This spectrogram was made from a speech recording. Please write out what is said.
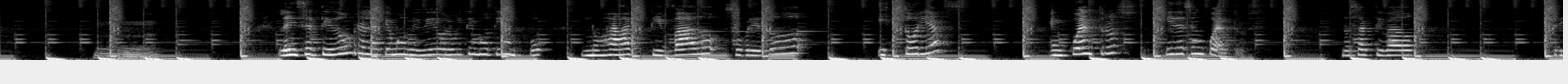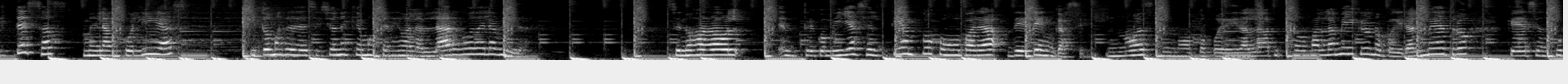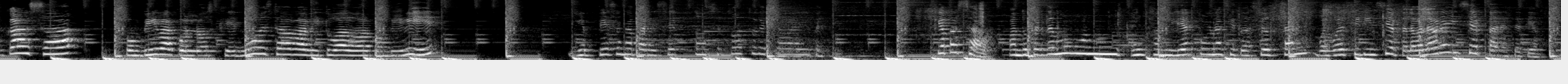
Mm. La incertidumbre en la que hemos vivido el último tiempo nos ha activado sobre todo historias, encuentros y desencuentros. Nos ha activado tristezas, melancolías y tomas de decisiones que hemos tenido a lo largo de la vida. Se nos ha dado, entre comillas, el tiempo como para deténgase. No, es, no, puede ir a la, tomar la micro, no puede ir al metro, quédese en su casa, conviva con los que no estaba habituado a convivir y empiezan a aparecer entonces todo esto que estaba ahí ¿Qué ha pasado? Cuando perdemos un, familiar por una situación tan, vuelvo a decir, incierta, la palabra es incierta en este tiempo.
